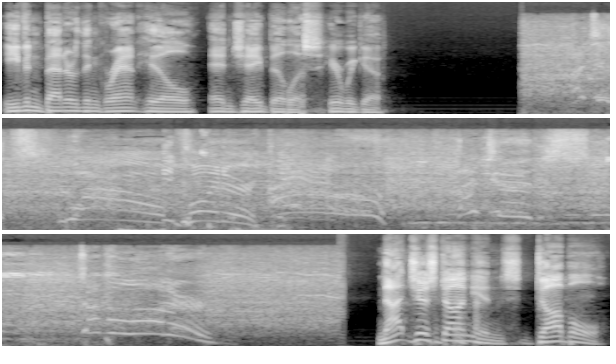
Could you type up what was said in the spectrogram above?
even better than Grant Hill and Jay Bilas. Here we go. Wow! Pointer. Onions! Double order! Not just onions, double,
